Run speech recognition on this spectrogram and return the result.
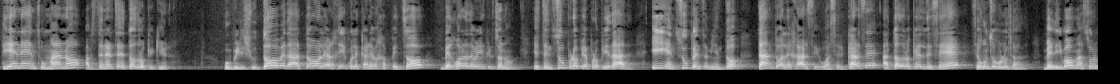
tiene en su mano abstenerse de todo lo que quiera. Y está en su propia propiedad y en su pensamiento, tanto alejarse o acercarse a todo lo que él desee según su voluntad. Masur.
